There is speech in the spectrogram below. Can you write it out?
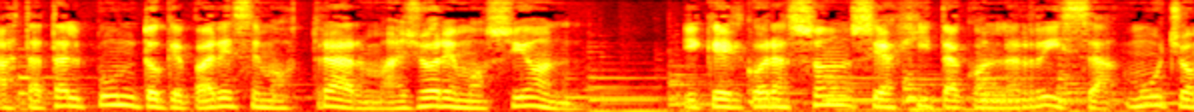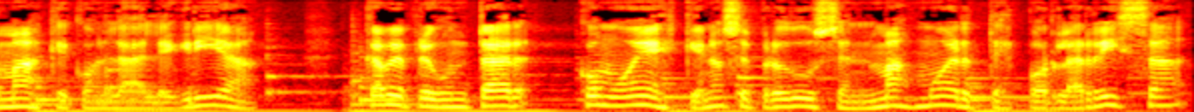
hasta tal punto que parece mostrar mayor emoción, y que el corazón se agita con la risa mucho más que con la alegría, cabe preguntar cómo es que no se producen más muertes por la risa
